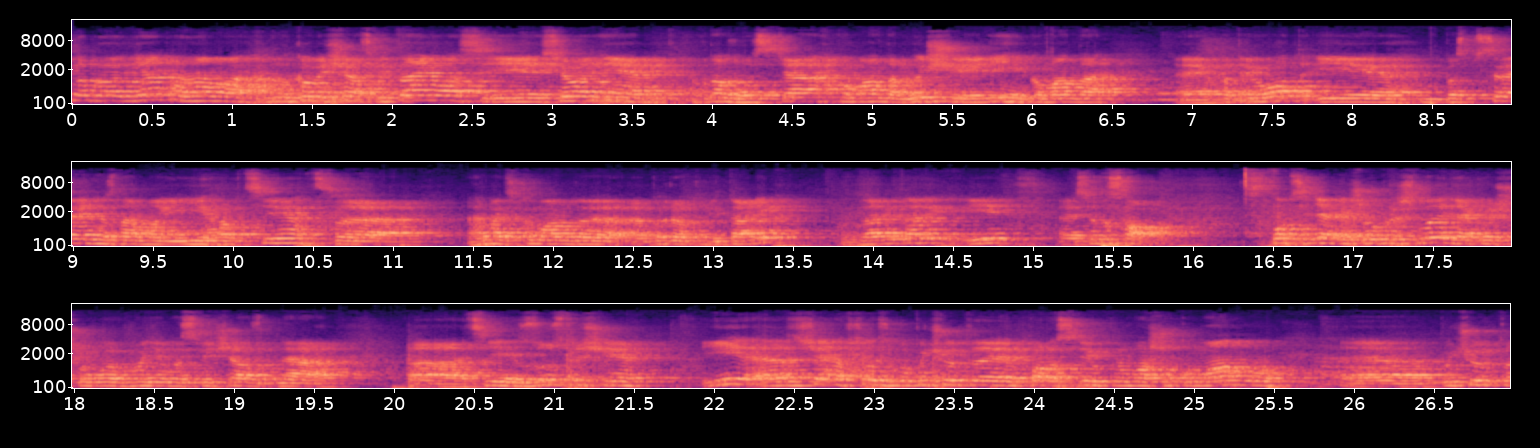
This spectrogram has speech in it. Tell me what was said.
доброго дня, програма Додатковий час вітає вас. І сьогодні в нас в гостях команда вищої ліги, команда е, Патріот. І безпосередньо з нами її гравці. Це гравець команди е, Патріот Віталік. Віталій Віталік і е, Святослав. Хлопці, дякую, що ви прийшли. Дякую, що ви виділили свій час для цієї зустрічі. І, звичайно, хотілося б почути пару слів про вашу команду, почути,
